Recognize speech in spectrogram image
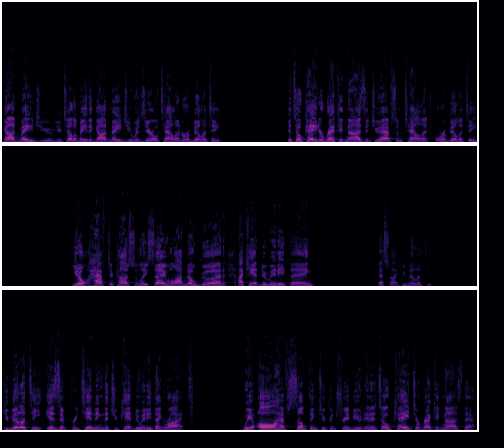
God made you. You're telling me that God made you with zero talent or ability? It's okay to recognize that you have some talent or ability. You don't have to constantly say, Well, I'm no good. I can't do anything. That's not humility. Humility isn't pretending that you can't do anything right. We all have something to contribute, and it's okay to recognize that.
